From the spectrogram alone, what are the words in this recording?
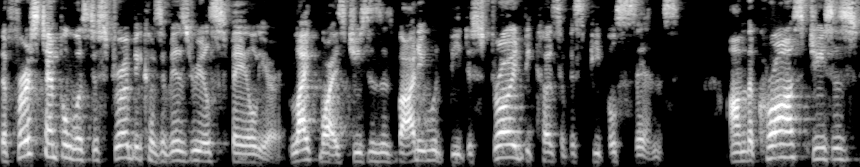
The first temple was destroyed because of Israel's failure. Likewise, Jesus' body would be destroyed because of his people's sins. On the cross, Jesus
